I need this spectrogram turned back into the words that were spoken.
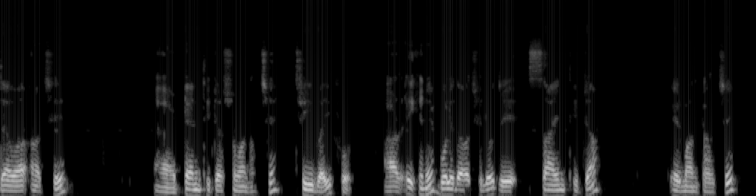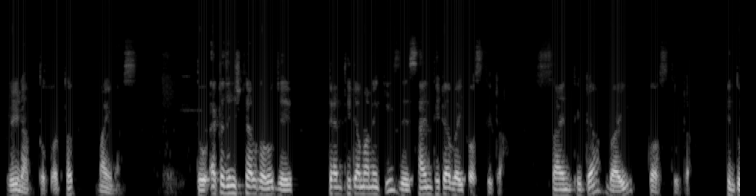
দেওয়া আছে টেন থিটা সমান হচ্ছে থ্রি বাই ফোর আর এখানে বলে দেওয়া ছিল যে সাইন থিটা এর মানটা হচ্ছে ঋণাত্মক, অর্থাৎ মাইনাস তো একটা জিনিস খেয়াল করো যে টেন থিটা মানে কি? যে sine theta by cos theta sine theta by cos theta কিন্তু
